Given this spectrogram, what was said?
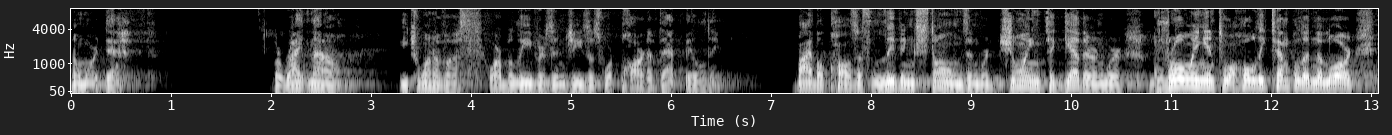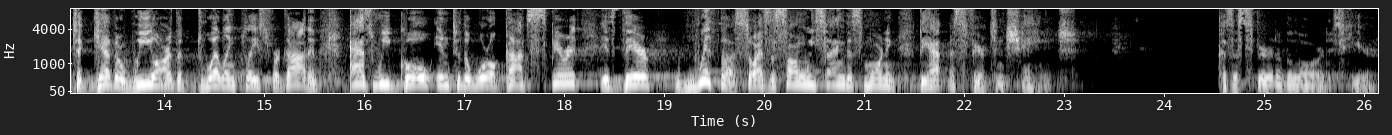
no more death. But right now, each one of us who are believers in Jesus, we're part of that building. Bible calls us living stones and we're joined together and we're growing into a holy temple in the Lord. Together we are the dwelling place for God. And as we go into the world, God's spirit is there with us. So as the song we sang this morning, the atmosphere can change because the spirit of the Lord is here.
